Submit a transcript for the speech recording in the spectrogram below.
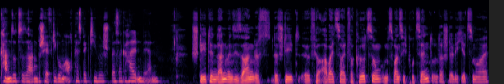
kann sozusagen Beschäftigung auch perspektivisch besser gehalten werden. Steht denn dann, wenn Sie sagen, das, das steht äh, für Arbeitszeitverkürzung um 20 Prozent, unterstelle ich jetzt mal,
